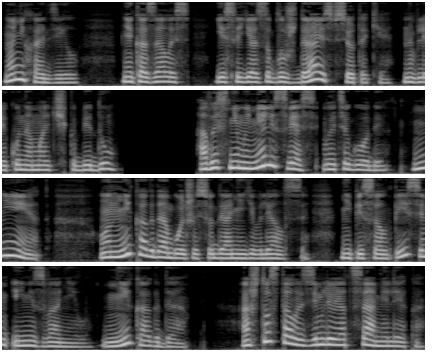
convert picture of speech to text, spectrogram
но не ходил. Мне казалось, если я заблуждаюсь все таки навлеку на мальчика беду. А вы с ним имели связь в эти годы? Нет. Он никогда больше сюда не являлся, не писал писем и не звонил. Никогда. А что стало с землей отца Мелека?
